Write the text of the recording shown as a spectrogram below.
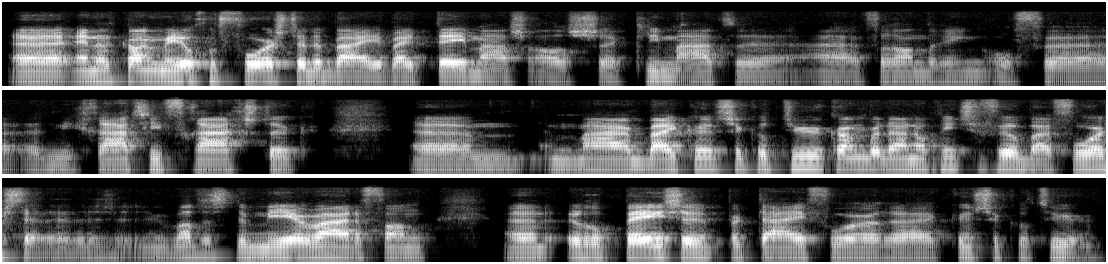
En dat kan ik me heel goed voorstellen bij, bij thema's als klimaatverandering of het migratievraagstuk. Um, maar bij kunst en cultuur kan ik me daar nog niet zoveel bij voorstellen. Dus wat is de meerwaarde van een Europese partij voor kunst en cultuur?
